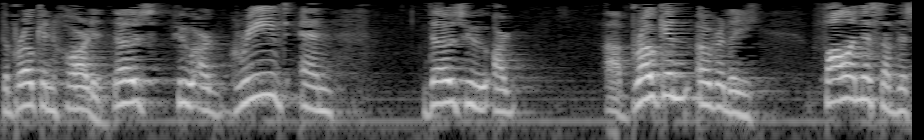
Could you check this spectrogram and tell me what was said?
the brokenhearted, those who are grieved and those who are uh, broken over the fallenness of this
